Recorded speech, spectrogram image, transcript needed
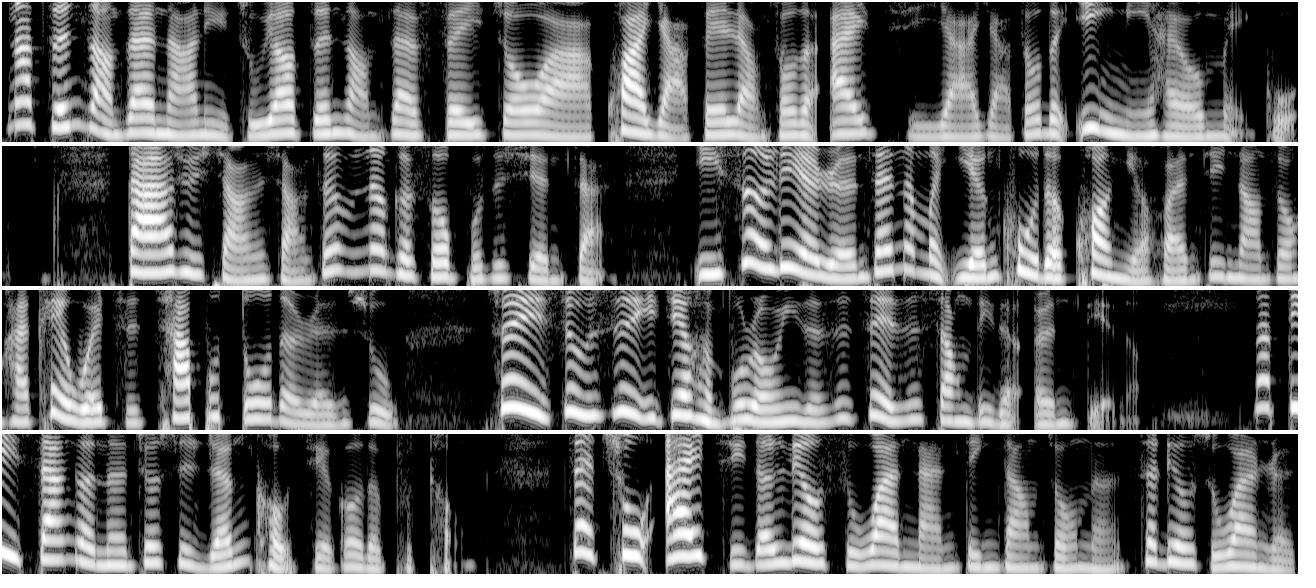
那增长在哪里？主要增长在非洲啊，跨亚非两洲的埃及呀，亚洲的印尼还有美国。大家去想一想，这那个时候不是现在，以色列人在那么严酷的旷野环境当中，还可以维持差不多的人数。所以是不是一件很不容易的事？这也是上帝的恩典哦。那第三个呢，就是人口结构的不同。在出埃及的六十万男丁当中呢，这六十万人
